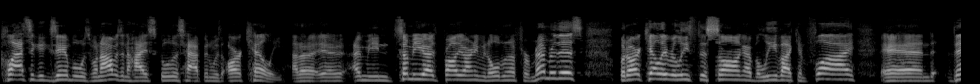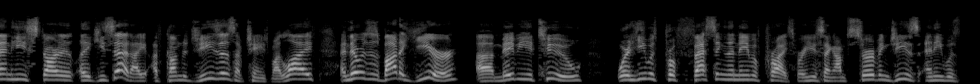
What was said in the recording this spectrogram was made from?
classic example was when I was in high school. This happened with R. Kelly. I don't. I mean, some of you guys probably aren't even old enough to remember this, but R. Kelly released this song, "I Believe I Can Fly," and then he started, like he said, I, have come to Jesus. I've changed my life." And there was about a year, uh, maybe two, where he was professing the name of Christ, where he was saying, "I'm serving Jesus," and he was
